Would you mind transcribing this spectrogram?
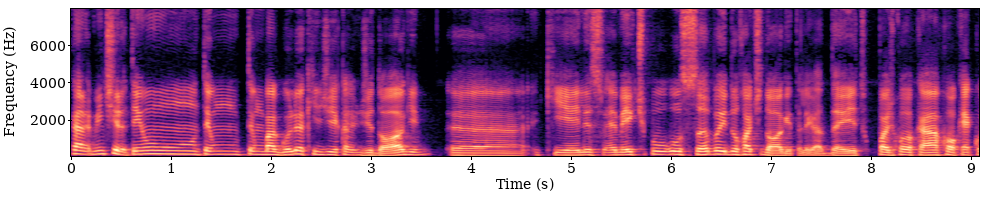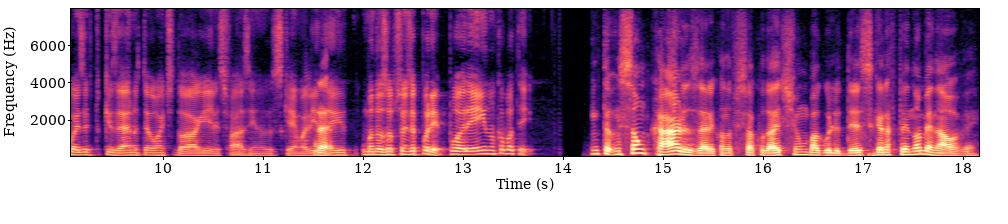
Cara, mentira, tem um, tem um, tem um bagulho aqui de, de dog eh, que eles é meio que tipo o Subway do hot dog, tá ligado? Daí tu pode colocar qualquer coisa que tu quiser no teu hot dog, eles fazem o esquema ali. Cara. Daí uma das opções é purê. Porém, nunca botei. Então, em São Carlos, velho, quando eu fiz faculdade, tinha um bagulho desse que era fenomenal, velho.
